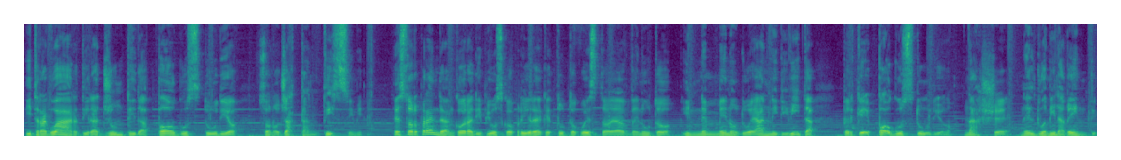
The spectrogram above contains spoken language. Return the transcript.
i traguardi raggiunti da Pogu Studio sono già tantissimi e sorprende ancora di più scoprire che tutto questo è avvenuto in nemmeno due anni di vita, perché Pogu Studio nasce nel 2020.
